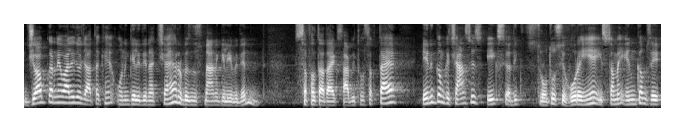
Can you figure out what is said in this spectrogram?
जॉब करने वाले जो जातक हैं, उनके लिए दिन अच्छा है और बिजनेसमैन के लिए भी दिन सफलतादायक साबित हो सकता है। इनकम के चांसेस एक से अधिक स्रोतों से हो रहे हैं। इस समय इनकम से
